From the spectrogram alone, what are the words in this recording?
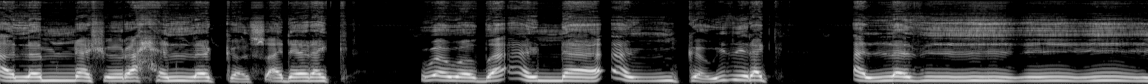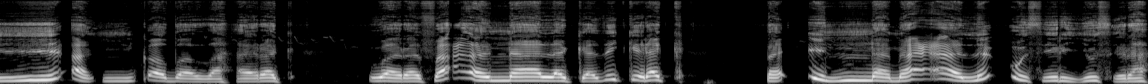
ألم نشرح لك صدرك ووضعنا عنك وزرك الذي أنقض ظهرك ورفعنا لك ذكرك فإن مع الأسر يسرا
